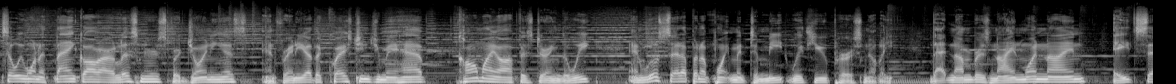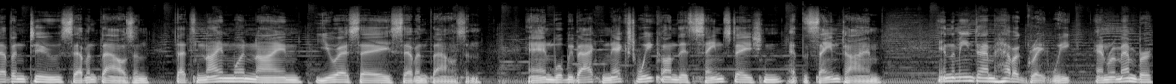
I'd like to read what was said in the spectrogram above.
So we want to thank all our listeners for joining us. And for any other questions you may have, call my office during the week and we'll set up an appointment to meet with you personally. That number is 919 872 7000. That's 919 USA 7000. And we'll be back next week on this same station at the same time. In the meantime, have a great week. And remember,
